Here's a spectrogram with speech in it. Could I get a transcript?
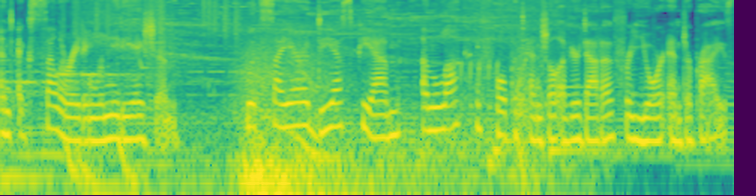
and accelerating remediation. With Cyera DSPM, unlock the full potential of your data for your enterprise.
